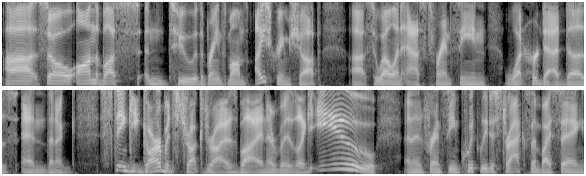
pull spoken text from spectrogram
Uh, so on the bus to the Brains Mom's ice cream shop, uh, Sue Ellen asks Francine what her dad does, and then a stinky garbage truck drives by, and everybody's like, ew. And then Francine quickly distracts them by saying,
